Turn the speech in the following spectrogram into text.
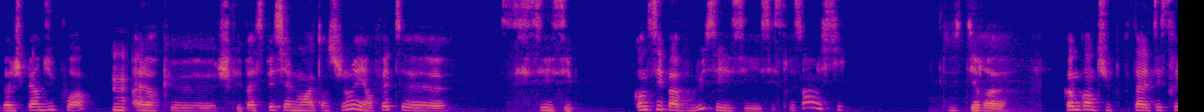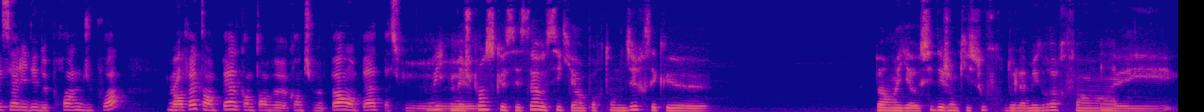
bah, je perds du poids Mm. alors que je fais pas spécialement attention et en fait, euh, c'est c'est- quand c'est pas voulu, c'est stressant aussi. De se dire, euh, comme quand tu été stressé à l'idée de prendre du poids, mais en fait, en perdre quand, en veux, quand tu veux pas en perdre parce que. Oui, mais je pense que c'est ça aussi qui est important de dire, c'est que. Ben, il y a aussi des gens qui souffrent de la maigreur, enfin, et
